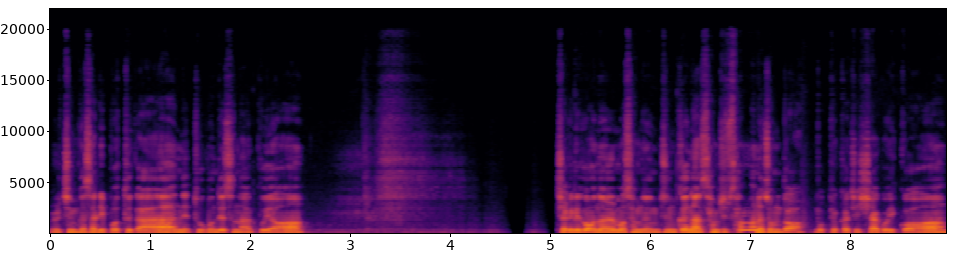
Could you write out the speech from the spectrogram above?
오늘 증권사 리포트가 네, 두 군데서 나왔고요. 자 그리고 오늘 뭐 삼성증권 한 33만 원 정도 목표가 제시하고 있고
